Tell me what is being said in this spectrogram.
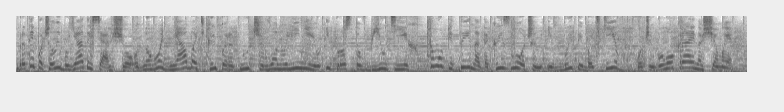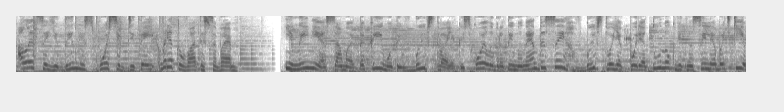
Брати почали боятися, що одного дня батьки перетнуть червону лінію і просто вб'ють їх. Тому піти на такий злочин і вбити батьків, хоч і було крайнощами, але це єдиний спосіб дітей врятувати себе. І нині саме такий мотив вбивства, який скоїли брати Менендеси, вбивство як порятунок від насилля батьків,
